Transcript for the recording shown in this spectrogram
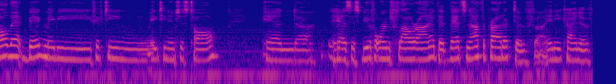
all that big, maybe 15, 18 inches tall. And uh, it has this beautiful orange flower on it. That That's not the product of uh, any kind of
